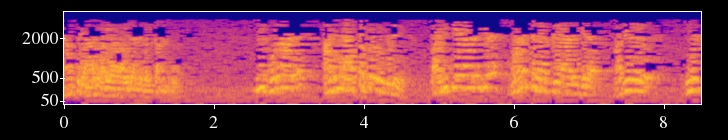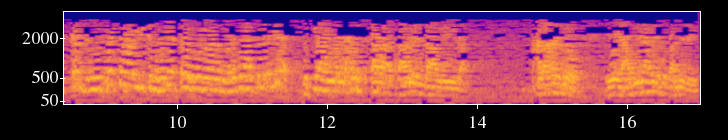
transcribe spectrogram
രാത്രി ആരും അറിയാതെ അവരത് കേൾക്കാൻ പോകും ഈ ഖുർആൻ അതിന്റെ അർത്ഥത്തോടുകൂടി പഠിക്കുകയാണെങ്കിൽ മനസ്സിലാക്കുകയാണെങ്കിൽ അതിന് നിശ്ചയമായിരിക്കുന്ന ഹൃദയത്തോടുകൂടിയാണ് മനസ്സിലാക്കുന്നതെങ്കിൽ കൃത്യമായുള്ള ആളുകളുണ്ടാവുകയില്ല അതാണല്ലോ അബുദാബിലൊക്കെ പറഞ്ഞത്.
